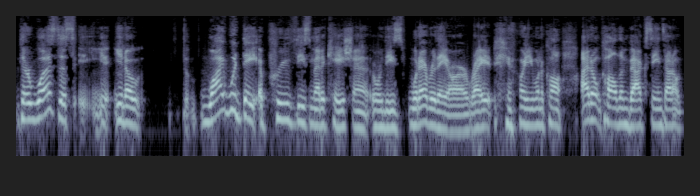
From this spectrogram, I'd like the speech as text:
there was this, you, you know, why would they approve these medication or these whatever they are, right? You know, you want to call. I don't call them vaccines. I don't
